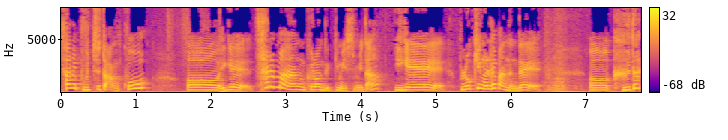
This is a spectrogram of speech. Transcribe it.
살에 붙지도 않고, 어, 이게 차름한 그런 느낌이 있습니다. 이게 블로킹을 해봤는데, 어, 그닥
